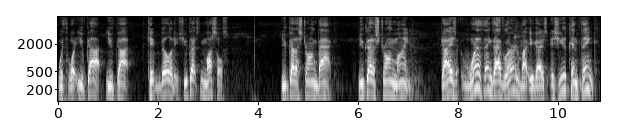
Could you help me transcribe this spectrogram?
with what you've got. You've got capabilities, you've got muscles, you've got a strong back, you've got a strong mind. Guys, one of the things I've learned about you guys is you can think.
